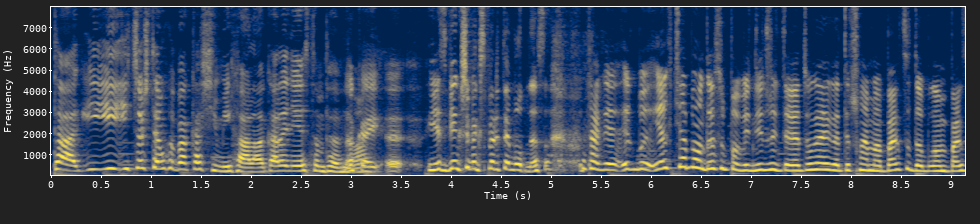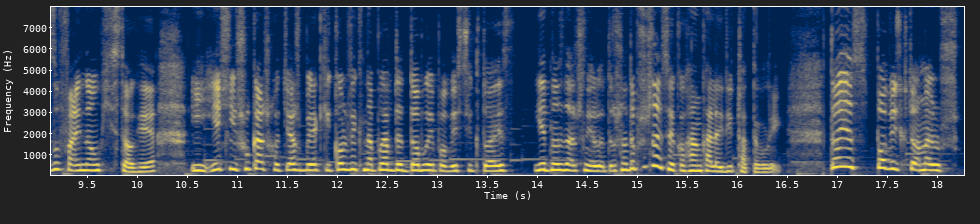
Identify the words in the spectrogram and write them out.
Tak, i, i coś tam chyba Kasi Michalak, ale nie jestem pewna. Okej, okay. jest większym ekspertem od nas. Tak, jakby ja chciałabym od razu powiedzieć, że literatura erotyczna ma bardzo dobrą, bardzo fajną historię i jeśli szukasz chociażby jakiejkolwiek naprawdę dobrej powieści, która jest jednoznacznie erotyczna, to przeczytaj sobie Kochanka Lady Chatterley. To jest powieść, która ma już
